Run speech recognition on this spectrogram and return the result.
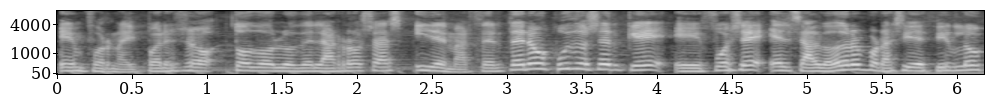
en Fortnite. Por eso todo lo de las rosas y demás certero pudo ser que eh, fuese el salvador, por así decirlo,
